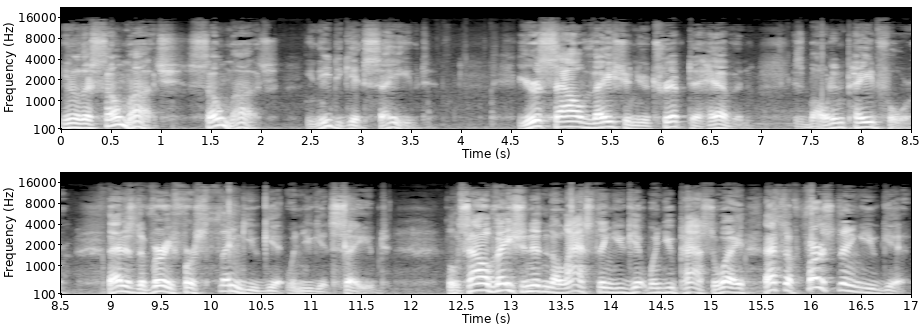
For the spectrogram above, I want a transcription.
You know, there's so much, so much. You need to get saved. Your salvation, your trip to heaven, is bought and paid for. That is the very first thing you get when you get saved. Well, salvation isn't the last thing you get when you pass away. That's the first thing you get.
